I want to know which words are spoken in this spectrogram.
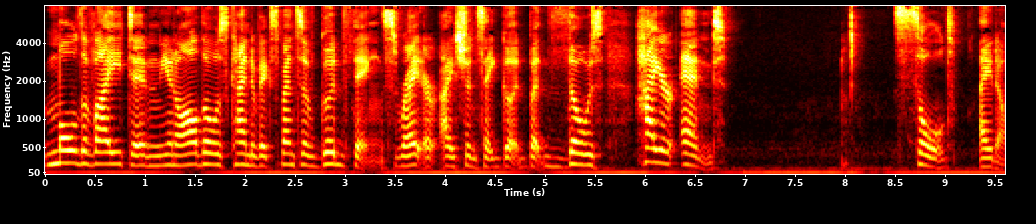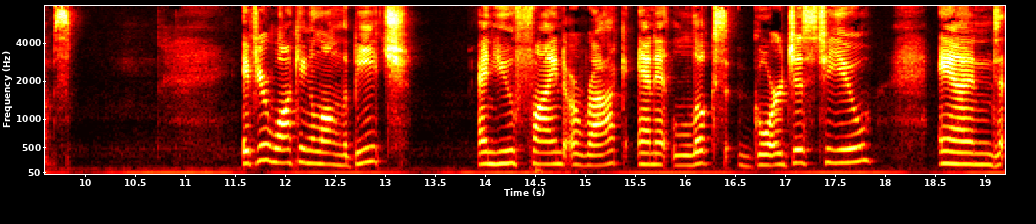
moldavite and you know all those kind of expensive good things, right? Or I shouldn't say good, but those higher end sold items. If you're walking along the beach and you find a rock and it looks gorgeous to you, and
